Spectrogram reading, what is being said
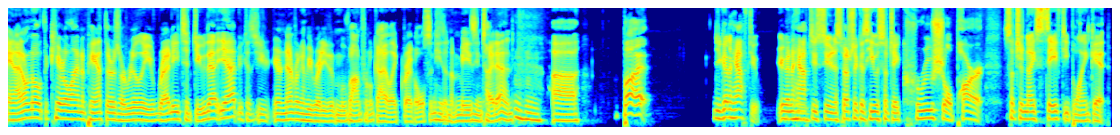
And I don't know if the Carolina Panthers are really ready to do that yet because you, you're never going to be ready to move on from a guy like Greg Olsen. He's an amazing tight end. Uh, but you're going to have to. You're going to have to soon, especially because he was such a crucial part, such a nice safety blanket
